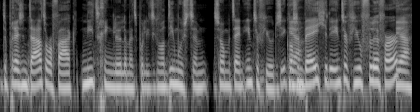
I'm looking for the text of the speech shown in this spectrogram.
de presentator vaak niet ging lullen met de politicus, want die moest hem zo meteen interviewen. Dus ik was Ja. een beetje de interviewfluffer. ja.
